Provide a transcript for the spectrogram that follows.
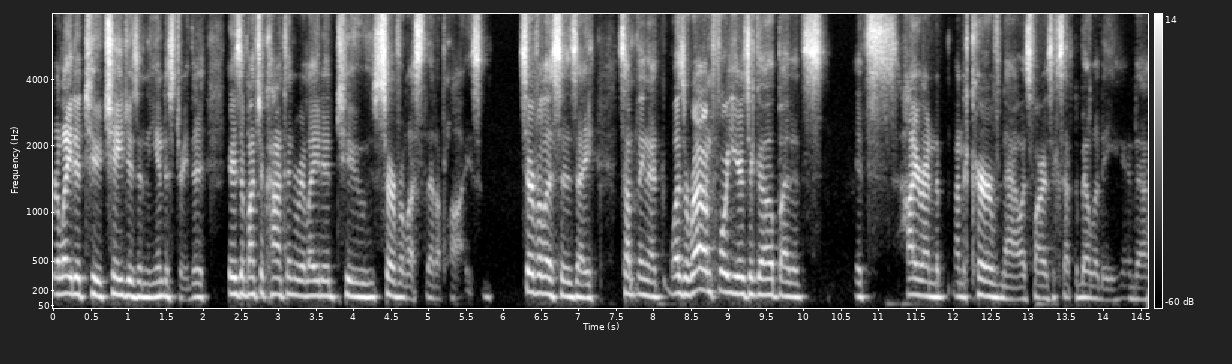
related to changes in the industry. There, there's a bunch of content related to serverless that applies. Serverless is a something that was around four years ago, but it's it's higher on the on the curve now as far as acceptability and uh,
